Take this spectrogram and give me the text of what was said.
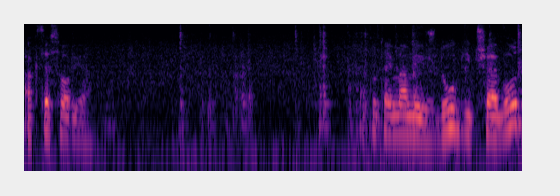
akcesoria. A tutaj mamy już długi przewód.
